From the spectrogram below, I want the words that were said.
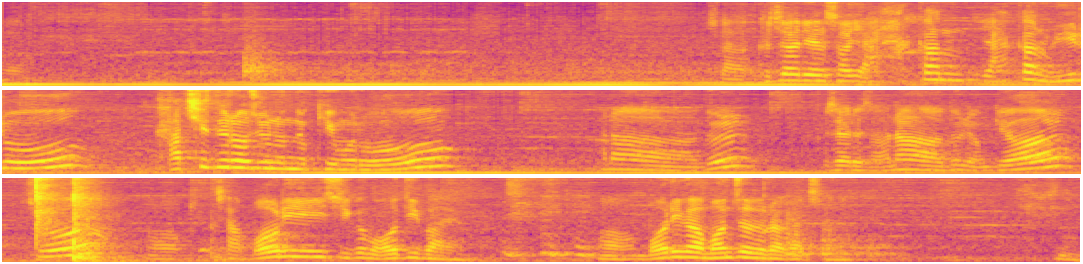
어. 자그 자리에서 약간 약간 위로 같이 들어주는 느낌으로 하나 둘 그 자리에서 하나 둘 연결 쭉자 머리 지금 어디 봐요 어, 머리가 먼저 돌아갔잖아 음.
